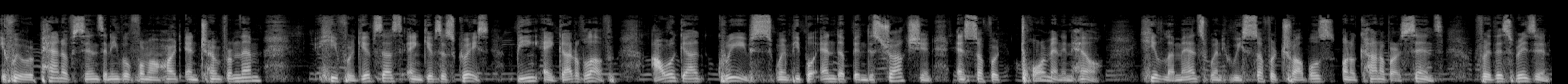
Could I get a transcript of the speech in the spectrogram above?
If we repent of sins and evil from our heart and turn from them, he forgives us and gives us grace, being a God of love. Our God grieves when people end up in destruction and suffer torment in hell. He laments when we suffer troubles on account of our sins. For this reason,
